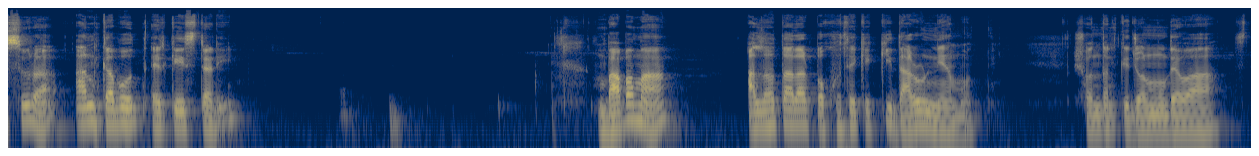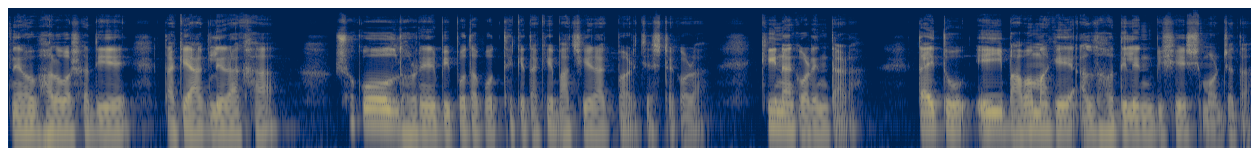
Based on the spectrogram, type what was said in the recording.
সুরা আনকাবুত এর কেস স্টাডি বাবা মা আল্লাহ তালার পক্ষ থেকে কি দারুণ নিয়ামত? সন্তানকে জন্ম দেওয়া, স্নেহ ভালোবাসা দিয়ে তাকে আগলে রাখা, সকল ধরনের বিপদ আপদ থেকে তাকে বাঁচিয়ে রাখবার চেষ্টা করা। কি না করেন তারা? তাই তো এই বাবা মাকে আল্লাহ দিলেন বিশেষ মর্যাদা।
